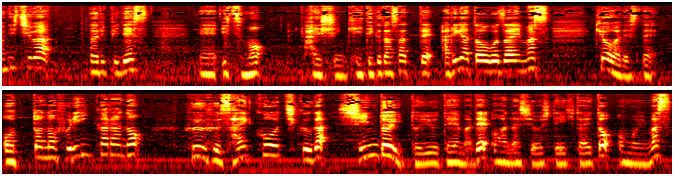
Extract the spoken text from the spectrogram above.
んにちはのりぴです、えー、いつも配信聞いてくださってありがとうございます。今日はですね夫の不倫からの夫婦再構築がしんどいというテーマでお話をしていきたいと思います、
